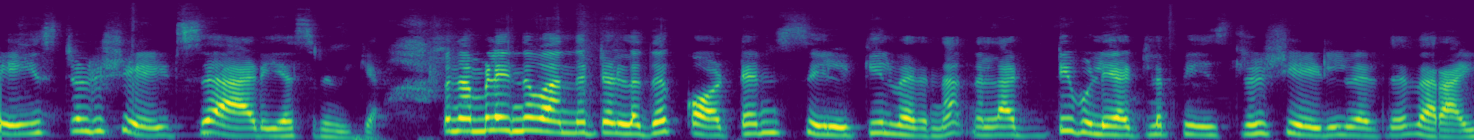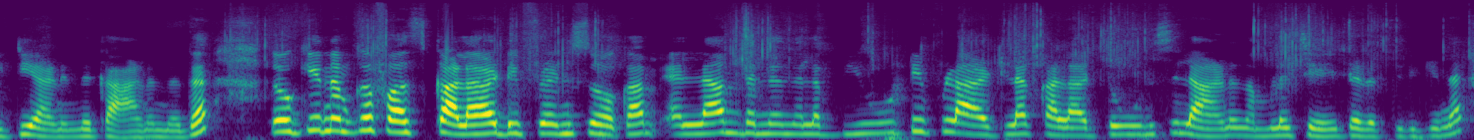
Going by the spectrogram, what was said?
പേസ്റ്റൽ ഷെയ്ഡ്സ് ആഡ് ചെയ്യാൻ ശ്രമിക്കുക അപ്പൊ നമ്മൾ ഇന്ന് വന്നിട്ടുള്ളത് കോട്ടൺ സിൽക്കിൽ വരുന്ന നല്ല അടിപൊളിയായിട്ടുള്ള പേസ്റ്റൽ ഷെയ്ഡിൽ വരുന്ന വെറൈറ്റി ആണ് ഇന്ന് കാണുന്നത്. നോക്കി നമുക്ക് ഫസ്റ്റ് കളർ ഡിഫറൻസ് നോക്കാം. എല്ലാം തന്നെ നല്ല ബ്യൂട്ടിഫുൾ ആയിട്ടുള്ള കളർ ടൂൾസിലാണ് നമ്മൾ ചെയ്തെടുത്തിരിക്കുന്നത്.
